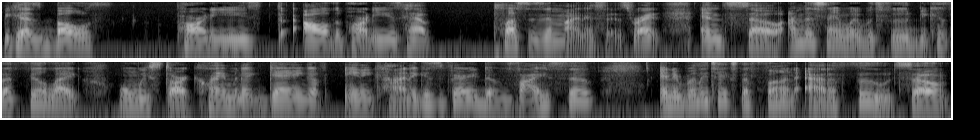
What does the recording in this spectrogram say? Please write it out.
because both parties, all the parties have pluses and minuses, right? And so I'm the same way with food because I feel like when we start claiming a gang of any kind, it gets very divisive and it really takes the fun out of food. So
